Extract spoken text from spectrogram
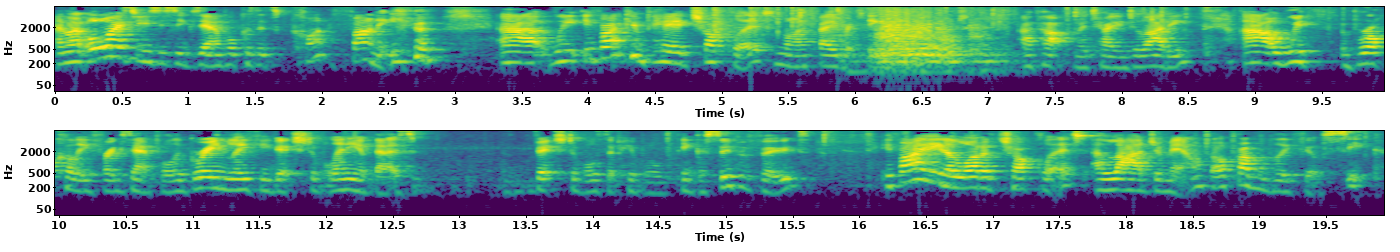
And I always use this example because it's kind of funny. uh, we, if I compare chocolate, my favourite thing in the world, apart from Italian gelati, uh, with broccoli, for example, a green leafy vegetable, any of those vegetables that people think are superfoods, if I eat a lot of chocolate, a large amount, I'll probably feel sick.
